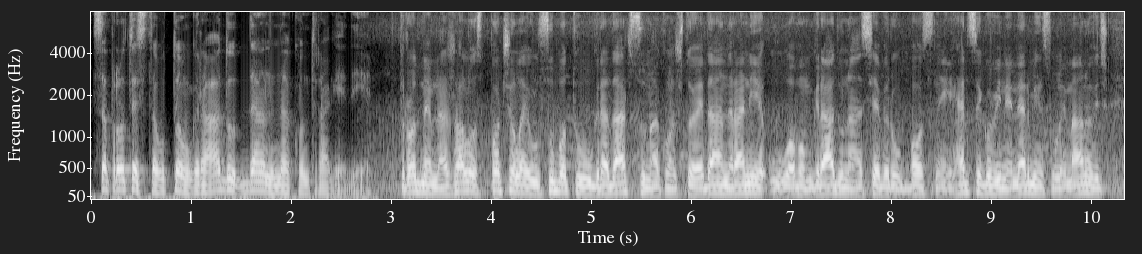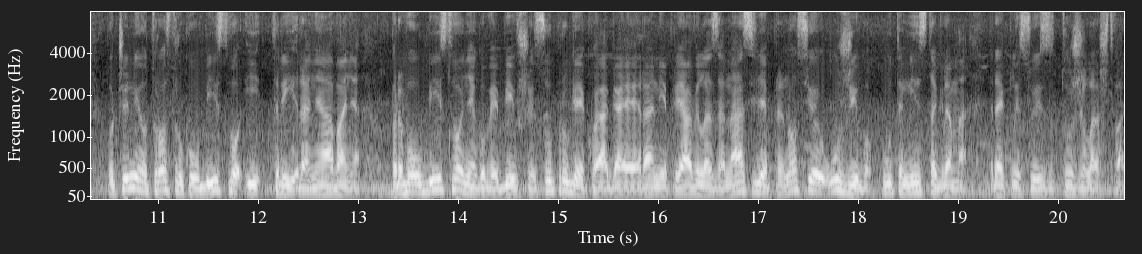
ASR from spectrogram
sa protesta u tom gradu dan nakon tragedije. Trodnem, nažalost, počela je u subotu u Gradačcu nakon što je dan ranije u ovom gradu na sjeveru Bosne i Hercegovine Nermin Sulimanović počinio trostruko ubistvo i tri ranjavanja. Prvo ubistvo njegove bivše supruge, koja ga je ranije prijavila za nasilje, prenosio je uživo putem Instagrama, rekli su iz tužilaštva.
